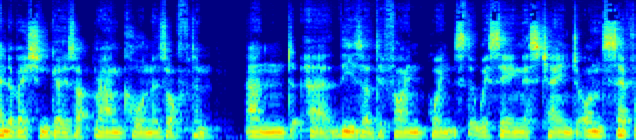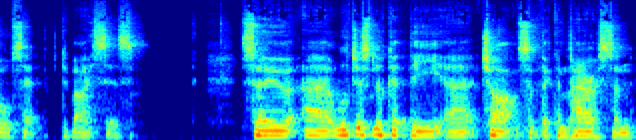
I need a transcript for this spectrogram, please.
elevation goes up round corners often. And uh, these are defined points that we're seeing this change on several set devices. So uh, we'll just look at the uh, charts of the comparison.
